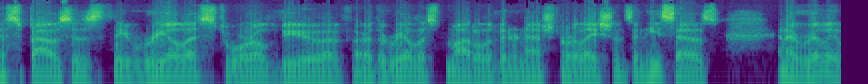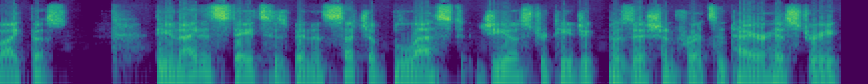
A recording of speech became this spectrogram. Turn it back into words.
espouses the realist worldview of, or the realist model of international relations. And he says, and I really like this the United States has been in such a blessed geostrategic position for its entire history,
